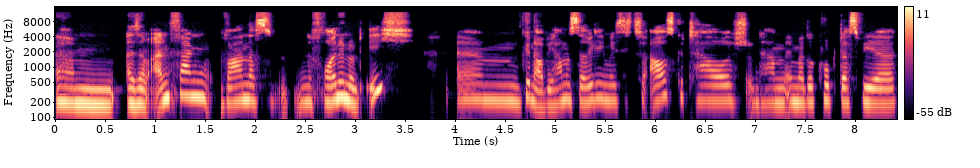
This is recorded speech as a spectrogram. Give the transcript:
Ähm, also am Anfang waren das eine Freundin und ich. Ähm, genau, wir haben uns da regelmäßig zu ausgetauscht und haben immer geguckt, dass wir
